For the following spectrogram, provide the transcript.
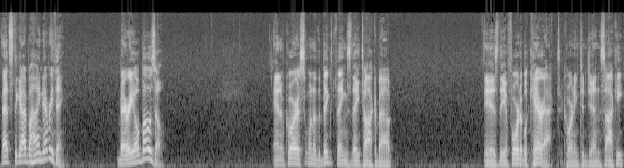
That's the guy behind everything Barry Obozo. And of course, one of the big things they talk about is the Affordable Care Act, according to Jen Psaki.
